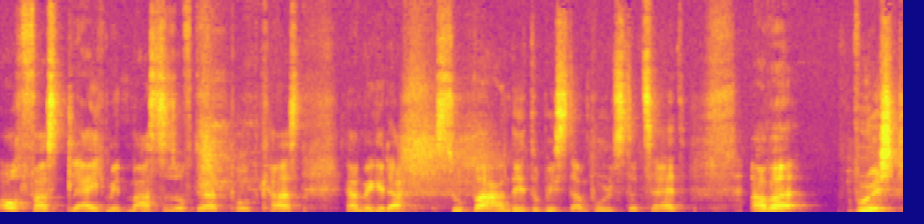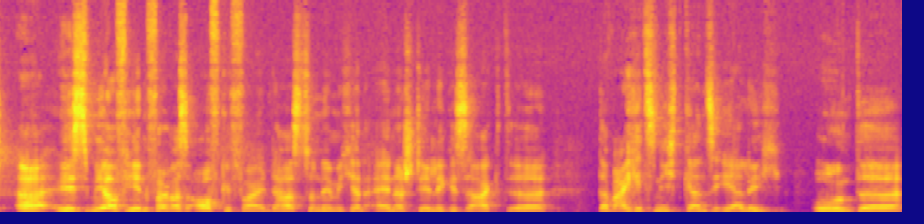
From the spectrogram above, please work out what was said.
auch fast gleich mit Masters of Dirt Podcast. Ich habe mir gedacht, super Andi, du bist am Puls der Zeit. Aber wurscht, äh, ist mir auf jeden Fall was aufgefallen. Da hast du nämlich an einer Stelle gesagt, äh, da war ich jetzt nicht ganz ehrlich und äh,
